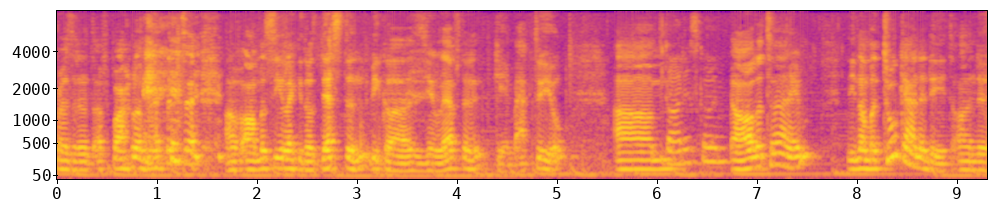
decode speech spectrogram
President of Parliament. I've almost like it was destined because you left and it came back to you. Um, God is good. all the time. The number two candidate on the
